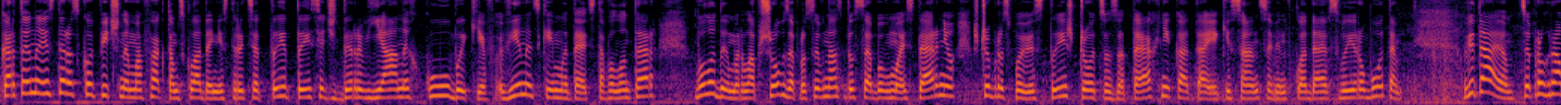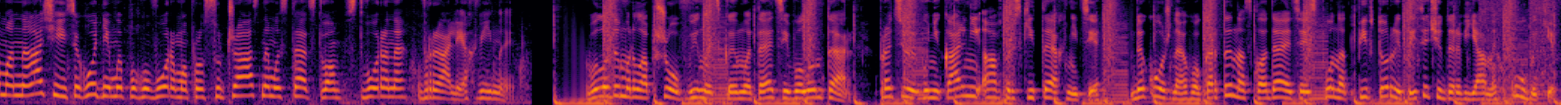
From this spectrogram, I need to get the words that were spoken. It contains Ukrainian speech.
Картини із стереоскопічним ефектом складені з 30 тисяч дерев'яних кубиків. Вінницький митець та волонтер Володимир Лапшов запросив нас до себе в майстерню, щоб розповісти, що це за техніка та які сенси він вкладає в свої роботи. Вітаю! Це програма наші. І сьогодні ми поговоримо про сучасне мистецтво, створене в реаліях війни. Володимир Лапшов, вінницький митець і волонтер, працює в унікальній авторській техніці, де кожна його картина складається із понад півтори тисячі дерев'яних кубиків.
